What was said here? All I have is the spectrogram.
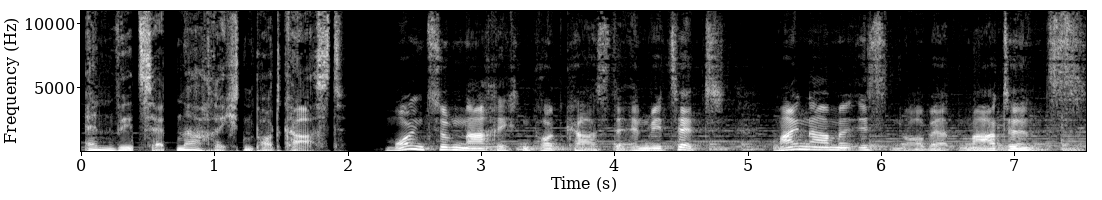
NWZ Nachrichtenpodcast. Moin zum Nachrichtenpodcast der NWZ. Mein Name ist Norbert Martens.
